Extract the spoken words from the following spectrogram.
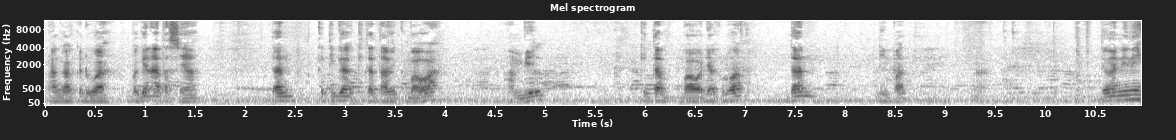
Langkah kedua, bagian atasnya. Dan ketiga, kita tarik ke bawah, ambil, kita bawa dia keluar, dan lipat. Dengan ini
